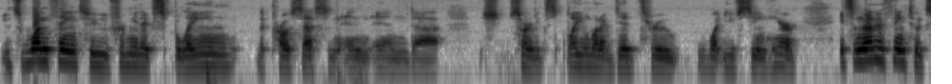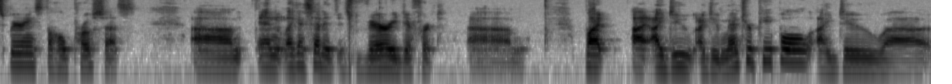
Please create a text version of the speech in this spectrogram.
it's one thing to for me to explain the process and and, and uh, sh- sort of explain what I did through what you've seen here. It's another thing to experience the whole process. Um, and like I said, it, it's very different. Um, but I, I, do I do mentor people. I do uh,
